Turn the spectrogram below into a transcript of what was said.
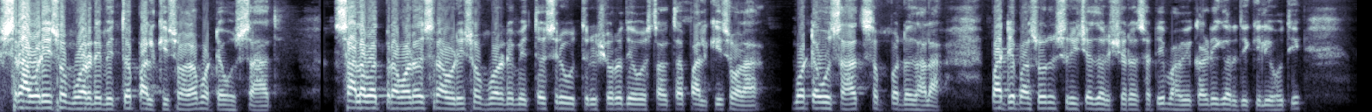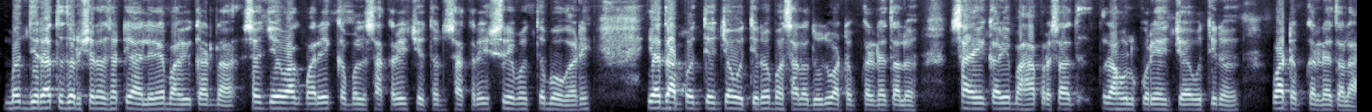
श्रावणी सोमवारनिमित्त पालखी सोहळा मोठ्या उत्साहात. सालावतप्रमाणे श्रावणी सोमवारनिमित्त श्री उत्तरेश्वर देवस्थानचा पालखी सोहळा मोठ्या उत्साहात संपन्न झाला. पाठीपासून श्रीच्या दर्शनासाठी भाविकांनी गर्दी केली होती. मंदिरात दर्शनासाठी आलेल्या भाविकांना संजय वाघमारे कमल साखरे चेतन साखरे श्रीमंत बोगाणे या दाम्पत्यांच्या वतीनं मसाला दूध वाटप करण्यात आलं. सायंकाळी महाप्रसाद राहुल कोरे यांच्या वतीनं वाटप करण्यात आला.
